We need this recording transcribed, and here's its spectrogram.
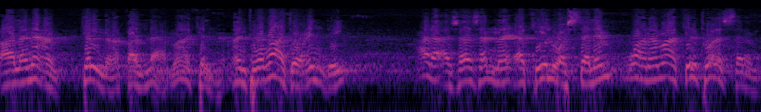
قال نعم كلنا. قال لا ما كلنا. أنت وضعته عندي على أساس أن أكيل واستلم وأنا ما أكلت ولا استلمت.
